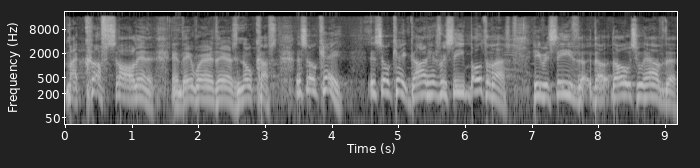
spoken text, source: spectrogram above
my cuffs all in it, and they wear theirs, no cuffs. It's okay. It's okay. God has received both of us. He receives the, the, those who have the,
